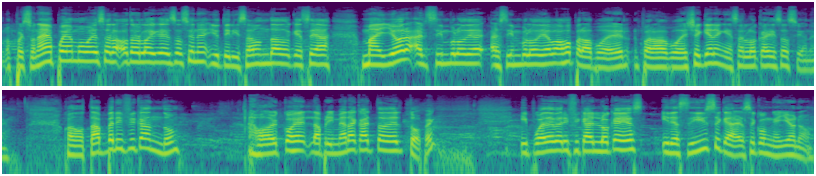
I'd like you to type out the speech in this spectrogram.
Los personajes pueden moverse a las otras localizaciones y utilizar un dado que sea mayor al símbolo de, al símbolo de abajo para poder, para poder chequear en esas localizaciones. Cuando estás verificando, el jugador coge la primera carta del tope y puede verificar lo que es y decidir si quedarse con ello o no.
